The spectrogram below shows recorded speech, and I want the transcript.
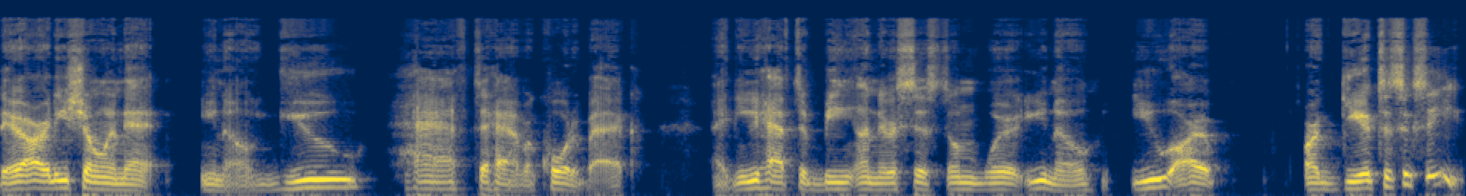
they're already showing that you know you have to have a quarterback, and you have to be under a system where you know you are are geared to succeed.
